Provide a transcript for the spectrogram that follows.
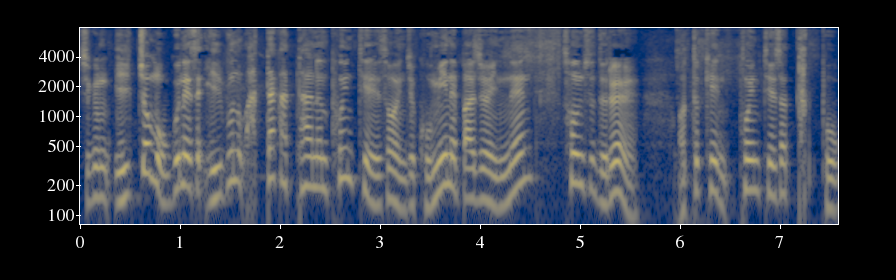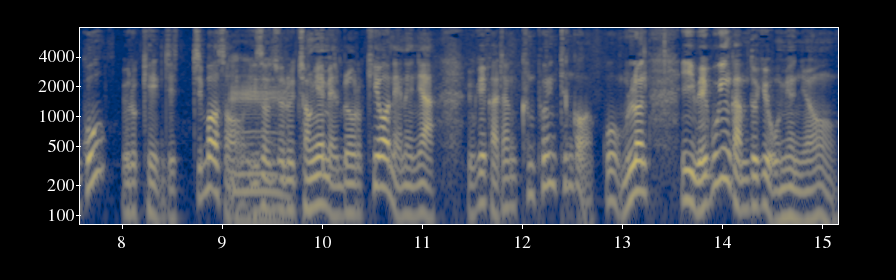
지금 1.5군에서 1군 왔다 갔다 하는 포인트에서 이제 고민에 빠져 있는 선수들을 어떻게 포인트에서 탁 보고 이렇게 이제 찝어서 음. 이 선수를 정예 멤버로 키워내느냐 이게 가장 큰 포인트인 것 같고 물론 이 외국인 감독이 오면요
